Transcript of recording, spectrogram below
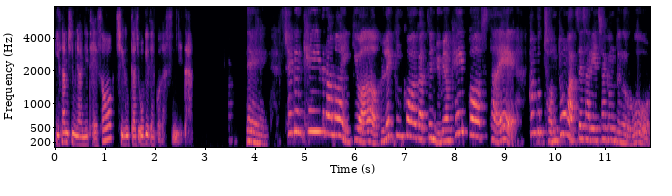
2, 30년이 돼서 지금까지 오게 된 것 같습니다. 네, 최근 K-드라마 인기와 블랙핑크와 같은 유명 K-팝 스타의 한국 전통 액세서리 착용 등으로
